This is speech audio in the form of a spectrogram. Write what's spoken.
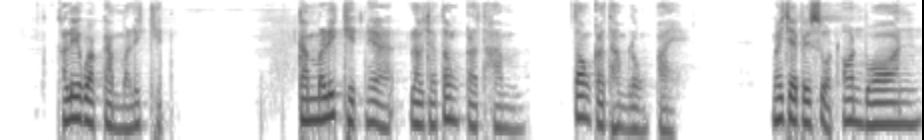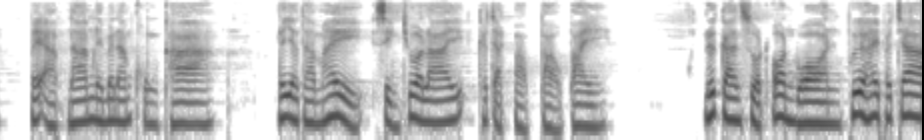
ำเขาเรียกว่ากรรมลิขิต กรรมลิขิตเนี่ยเราจะต้องกระทำต้องกระทำลงไป ไม่ใช่ไปสวดอ้อนวอน ไปอาบน้ำในแม่น้ำคงคาและจะทำให้สิ่งชั่วร้ายขจัดเป่าๆไป หรือการสวดอ้อนวอนเพื่อให้พระเจ้า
